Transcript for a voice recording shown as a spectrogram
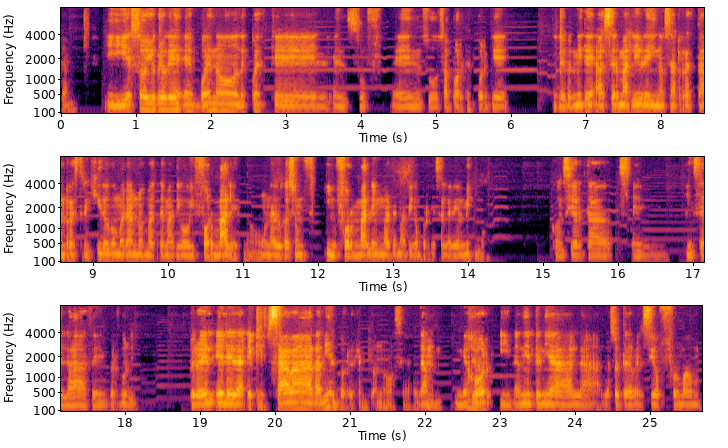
¿ya? Y eso yo creo que es bueno después que en, sus en sus aportes porque le permite hacer más libre y no ser tan restringido como eran los matemáticos informales, ¿no? Una educación informal en matemática porque se le dio el mismo, con ciertas eh, pinceladas de Bernoulli. Pero él, él era, eclipsaba a Daniel, por ejemplo, ¿no? O sea, era mejor y Daniel tenía la, la suerte de haber sido formado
